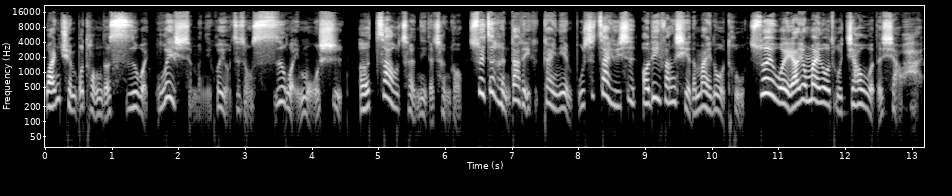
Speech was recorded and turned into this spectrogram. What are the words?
完全不同的思维？为什么你会有这种思维模式？而造成你的成功，所以这很大的一个概念，不是在于是哦，立方写的脉络图，所以我也要用脉络图教我的小孩。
